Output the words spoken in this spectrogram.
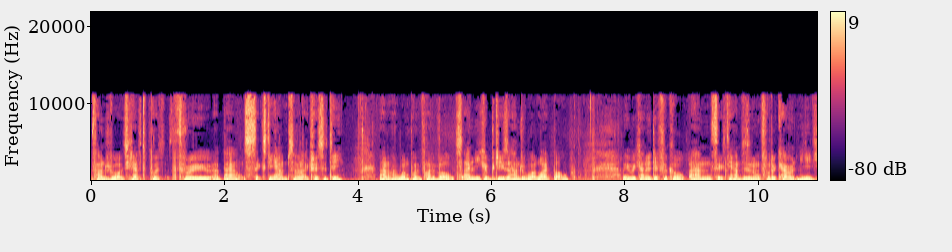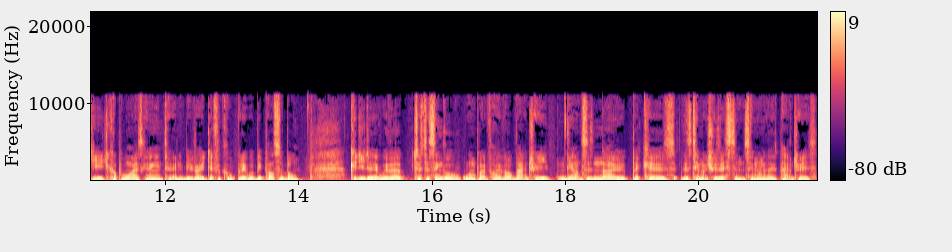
500 watts, you'd have to put through about 60 amps of electricity um, at 1.5 volts, and you could produce a 100 watt light bulb. It would be kind of difficult, and 60 amps is an awful lot of current. You need huge copper wires going into it, and it'd be very difficult, but it would be possible. Could you do it with a just a single 1.5 volt battery? The answer is no, because there's too much resistance in one of those batteries,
